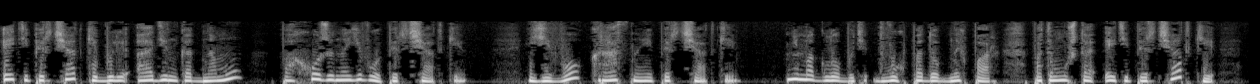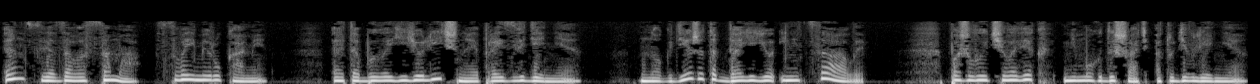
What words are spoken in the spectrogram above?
Эти перчатки были один к одному похожи на его перчатки. Его красные перчатки. Не могло быть двух подобных пар, потому что эти перчатки Энн связала сама, своими руками. Это было ее личное произведение. Но где же тогда ее инициалы? Пожилой человек не мог дышать от удивления.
